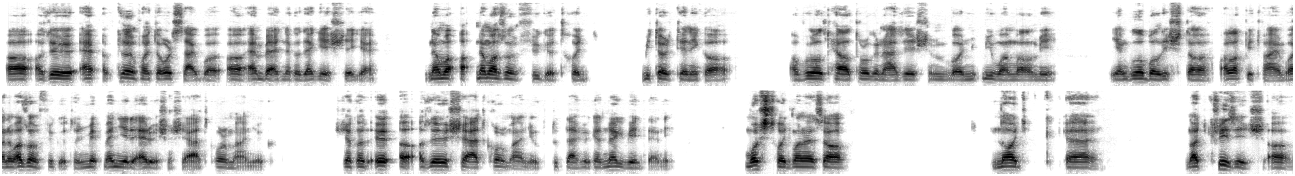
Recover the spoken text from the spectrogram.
a, az ő e, különfajta országban az embereknek az egészsége nem, a, nem azon függött, hogy mi történik a, a World Health Organization, vagy mi van valami ilyen globalista alapítványban, hanem azon függött, hogy mennyire erős a saját kormányuk. Csak az ő, az ő saját kormányuk tudták őket megvédeni. Most, hogy van ez a nagy, eh, nagy krízis, a,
